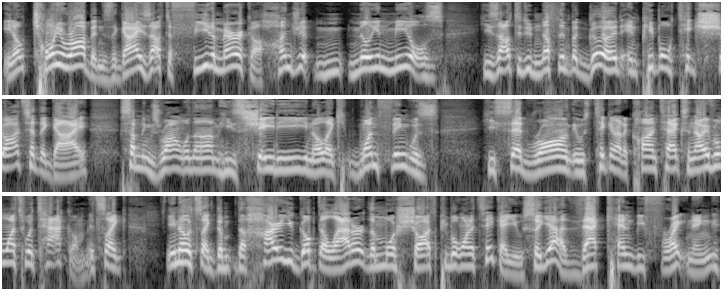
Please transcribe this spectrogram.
You know, Tony Robbins, the guy's out to feed America 100 million meals. He's out to do nothing but good, and people take shots at the guy. Something's wrong with him. He's shady. You know, like one thing was he said wrong. It was taken out of context, and now everyone wants to attack him. It's like, you know, it's like the, the higher you go up the ladder, the more shots people want to take at you. So, yeah, that can be frightening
